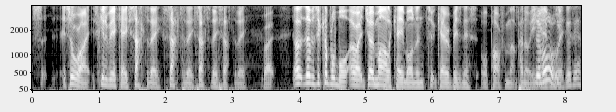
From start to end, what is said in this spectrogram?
S- It's all right. It's going to be okay. Saturday, Saturday, Saturday, Saturday. Right. Oh, there was a couple more. All right, Joe Marler came on and took care of business. Or apart from that penalty, Joe Marler was good, yeah.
